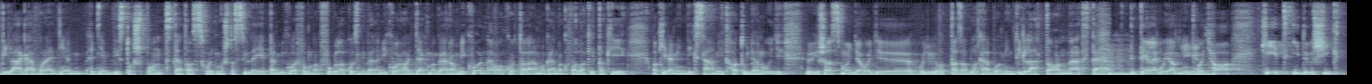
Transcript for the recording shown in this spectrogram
világában egy ilyen, egy ilyen biztos pont. Tehát az, hogy most a szülei éppen mikor fognak foglalkozni vele, mikor hagyják magára, mikor nem, akkor talál magának valakit, aki, akire mindig számíthat ugyanúgy. Ő is azt mondja, hogy, hogy ott az ablakából mindig látta Annát. Tehát tényleg olyan, mintha két idősik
